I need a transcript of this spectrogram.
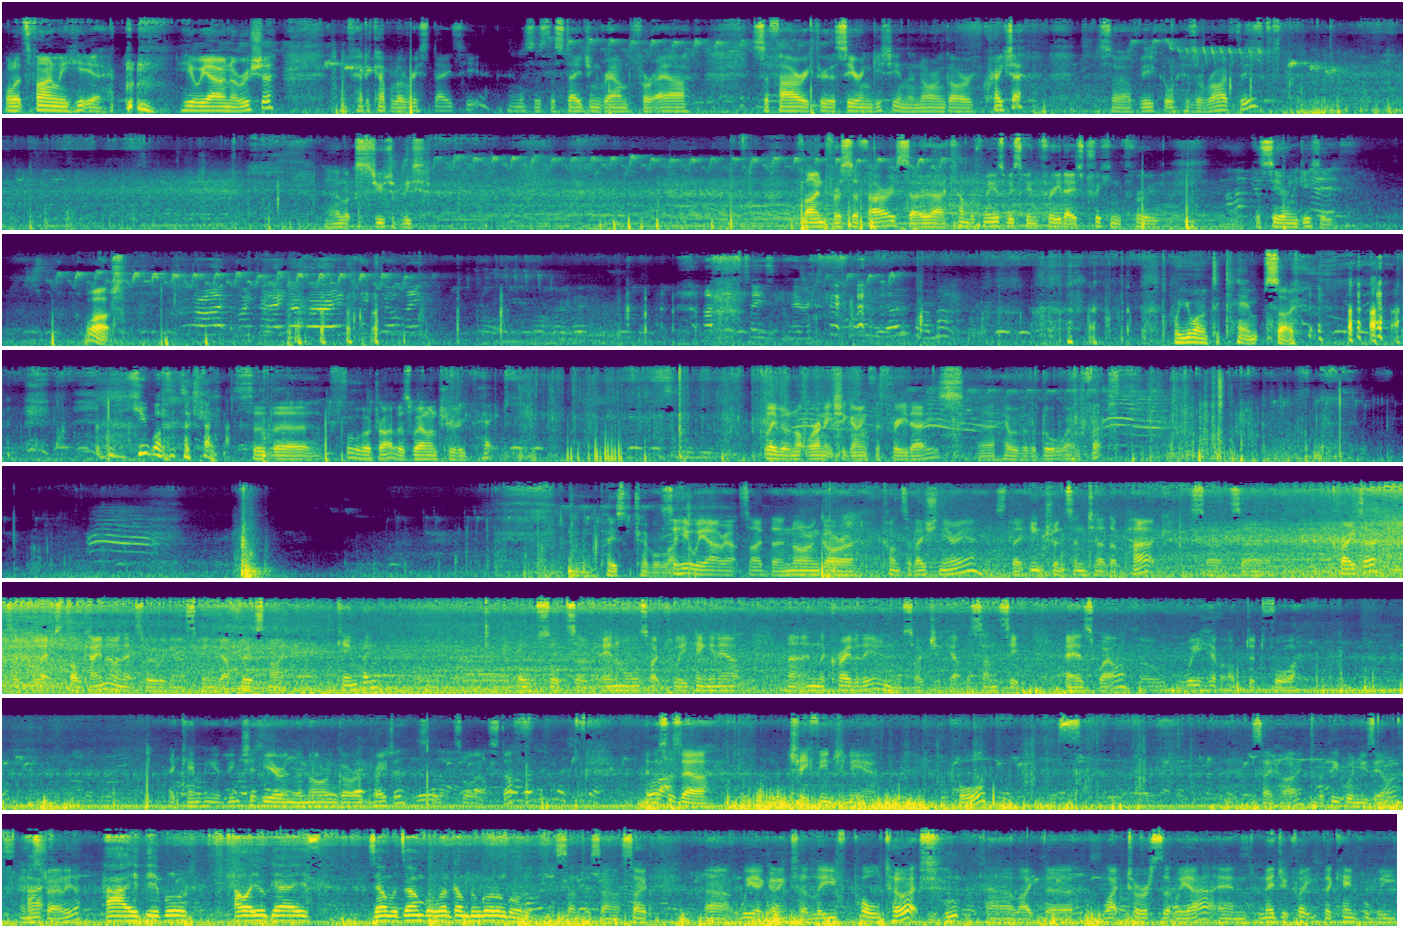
Well, it's finally here. here we are in Arusha. We've had a couple of rest days here, and this is the staging ground for our safari through the Serengeti and the Ngorongoro crater. So our vehicle has arrived there. Uh, it looks suitably fine for a safari, so uh, come with me as we spend three days trekking through the Serengeti. What? well, you wanted to camp, so. you wanted to camp. So the four-wheel drive is well and truly packed. Believe it or not, we're only actually going for three days. Uh, however, the door won't fit. Pays to travel. So here we are outside the Ngorongoro Conservation Area. It's the entrance into the park. So it's a crater, it's a collapsed volcano, and that's where we're going to spend our first night camping. All sorts of animals hopefully hanging out uh, in the crater there, and also check out the sunset as well. So we have opted for a camping adventure here in the Ngorongoro crater. So that's all our stuff. And this is our chief engineer, Paul. Say hi to the people in New Zealand and hi. Australia. Hi people, how are you guys? Jambo Jambo, welcome to Ngorongoro. Sante Sana. So uh, we are going to leave Paul to it, uh, like the white tourists that we are, and magically the camp will be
